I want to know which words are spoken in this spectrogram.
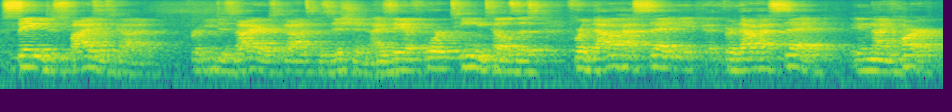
Satan despises God, for he desires God's position. Isaiah 14 tells us, For thou hast said, for thou hast said in thine heart,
